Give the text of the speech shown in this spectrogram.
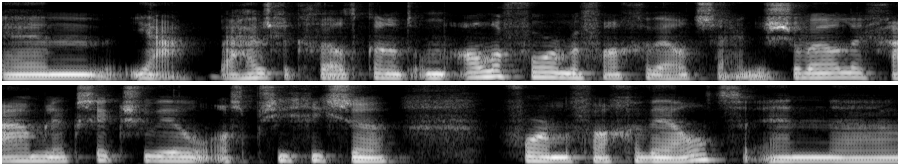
En ja, bij huiselijk geweld kan het om alle vormen van geweld zijn. Dus zowel lichamelijk, seksueel als psychische vormen van geweld. En uh,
